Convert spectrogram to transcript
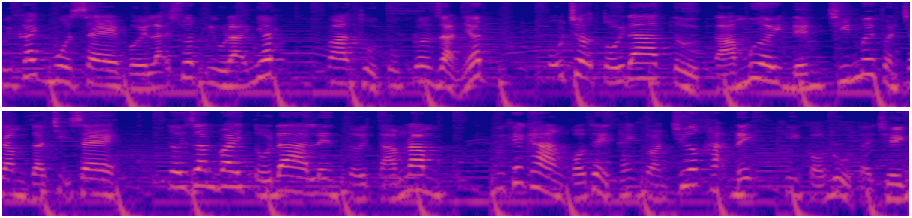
quý khách mua xe với lãi suất ưu đãi nhất và thủ tục đơn giản nhất, hỗ trợ tối đa từ 80 đến 90% giá trị xe, thời gian vay tối đa lên tới 8 năm. Quý khách hàng có thể thanh toán trước hạn định khi có đủ tài chính.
